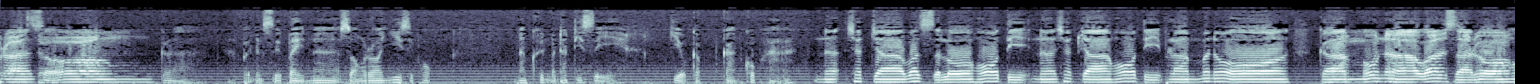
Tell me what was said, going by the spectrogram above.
พระสงฆ์กราบเปิดหนังสือไปหน้า 226 นับขึ้นบรรทัดที่สี่เกี่ยวกับการคบหานะชัจจาวัสโลโหตินะชัจจาโหติพรามโนกัมมุนาวัสโลโห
